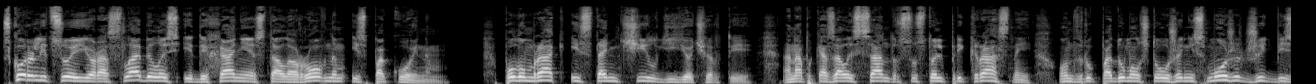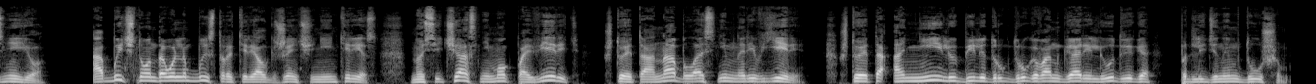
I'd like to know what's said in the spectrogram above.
Скоро лицо ее расслабилось, и дыхание стало ровным и спокойным. Полумрак истончил ее черты. Она показалась Сандерсу столь прекрасной, он вдруг подумал, что уже не сможет жить без нее. Обычно он довольно быстро терял к женщине интерес, но сейчас не мог поверить, что это она была с ним на ривьере, что это они любили друг друга в ангаре Людвига под ледяным душем.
